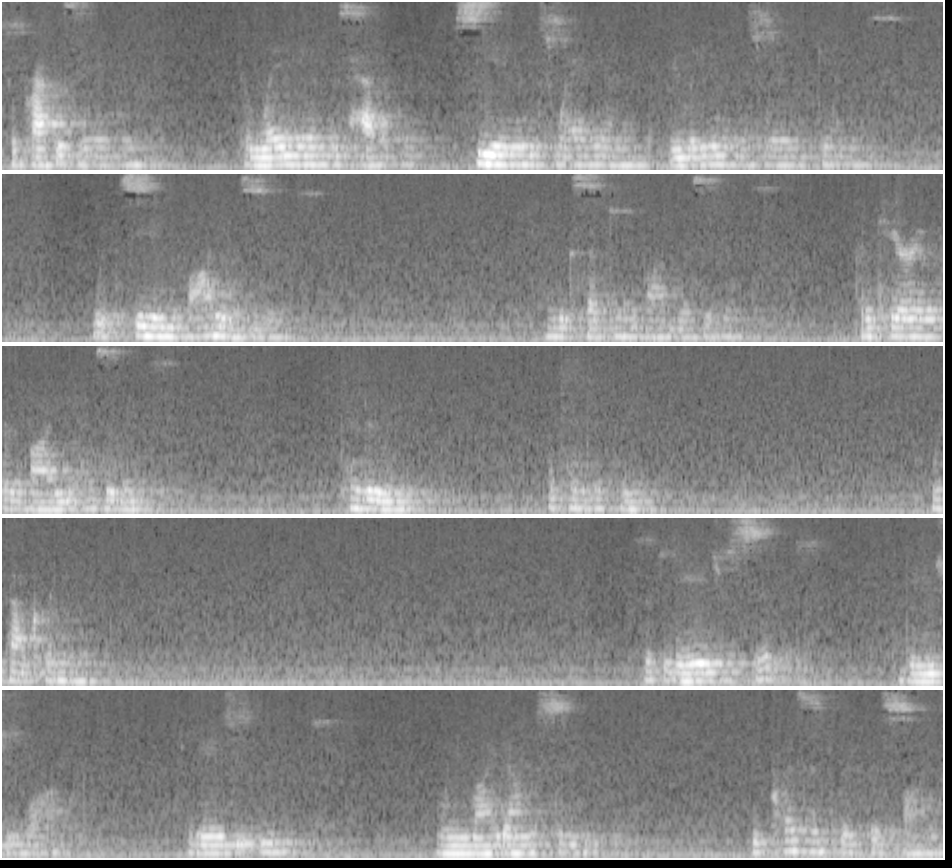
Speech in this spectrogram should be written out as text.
So practicing to lay in this habit of seeing in this way and relating in this way again with seeing the body as it is and accepting the body as it is and caring for the body as it is tenderly, attentively, without clinging. So today as you sit, today as you walk, Today as you eat, when you lie down to sleep, be present with this body.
